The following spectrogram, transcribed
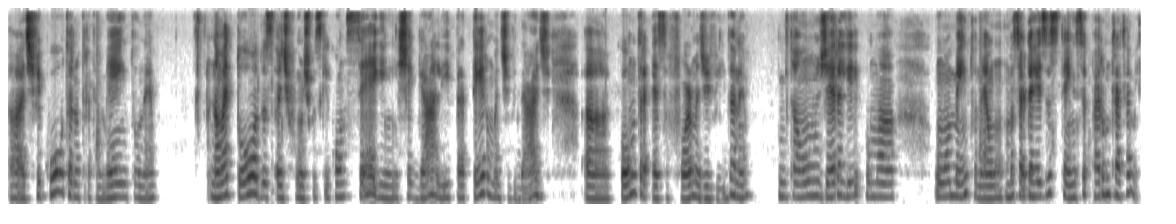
uh, dificulta no tratamento, né? Não é todos antifúngicos que conseguem chegar ali para ter uma atividade uh, contra essa forma de vida, né? Então, gera ali uma, um aumento, né? uma certa resistência para um tratamento.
